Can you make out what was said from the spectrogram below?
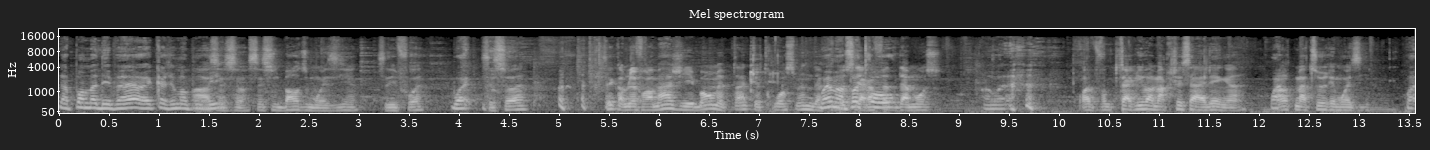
La pomme à des verres est quasiment Ah, pourrie. c'est ça. C'est sur le bord du moisi, hein. C'est des fois. ouais. C'est ça. tu sais, comme le fromage, il est bon, mais peut-être que trois semaines de Ouais, plus, il aura fait de la mousse. Ah ouais. Ouais, faut que tu arrives à marcher sa ligne, hein. Ouais. Entre mature et moisi. ouais.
